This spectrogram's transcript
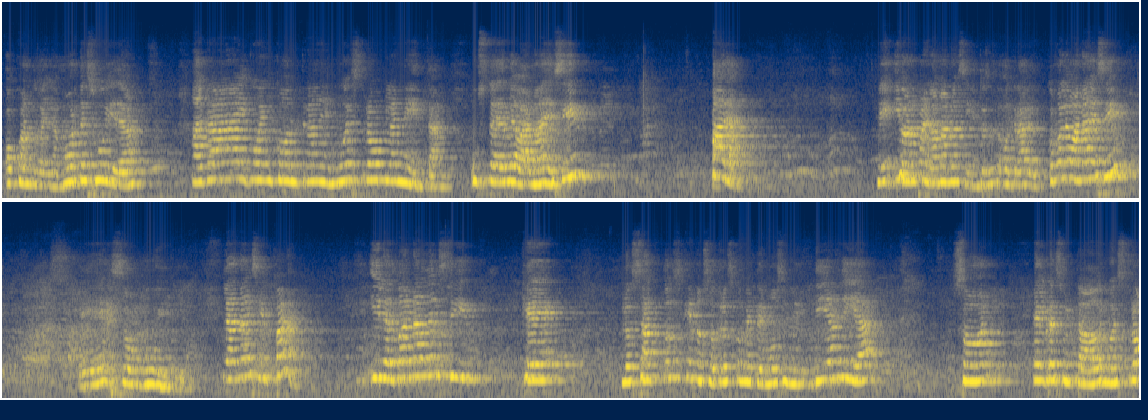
o cuando el amor de su vida haga algo en contra de nuestro planeta, ustedes le van a decir, para, y van a poner la mano así, entonces otra vez. ¿Cómo le van a decir? Eso, muy bien. Le van a decir para. Y les van a decir que los actos que nosotros cometemos en el día a día son el resultado de nuestro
